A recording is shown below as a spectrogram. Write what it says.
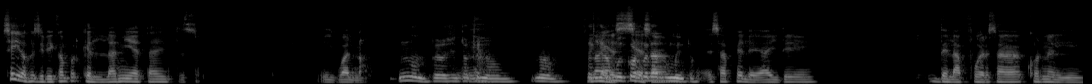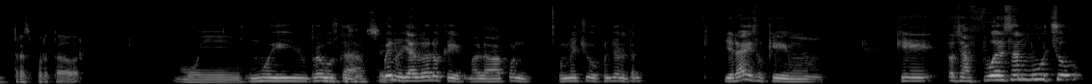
Sí, lo justifican porque es la nieta, entonces igual no. No, pero siento que no. No, se No, queda y muy es- corto el esa, argumento. Esa pelea ahí de, de la fuerza con el transportador. Muy. Muy rebuscada. Sí. Bueno, y algo de lo que hablaba con, con Mechu con Jonathan. Y era eso, que, mm, que, o sea, fuerzan mucho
